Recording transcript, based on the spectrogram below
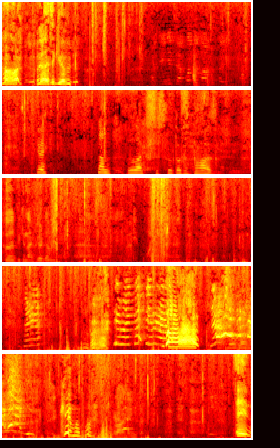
No! I got to give it. Okay. Now, relax. Talk. pause. So that we can hear them. Ah! No running. Get my foot. No running. See? Are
